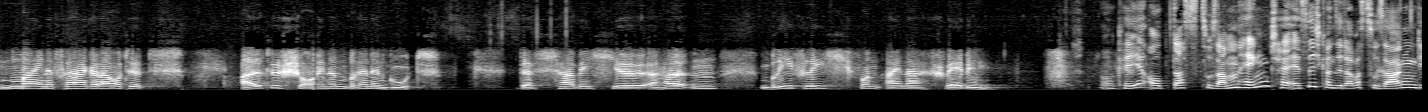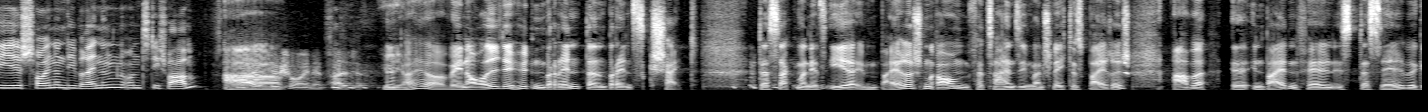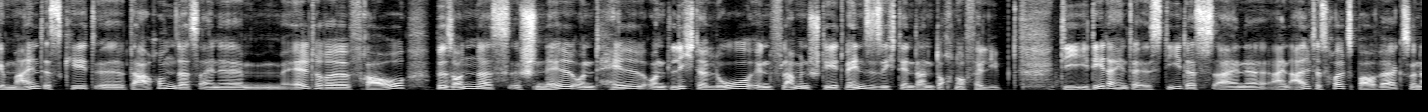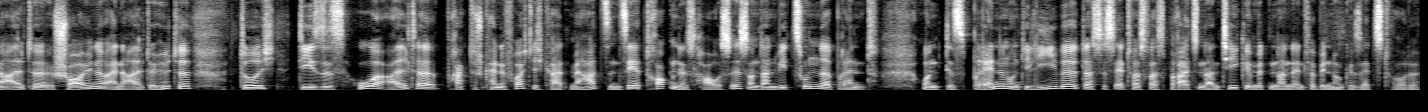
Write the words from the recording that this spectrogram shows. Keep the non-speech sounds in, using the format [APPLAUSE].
Meine Frage lautet, alte Scheunen brennen gut. Das habe ich äh, erhalten, brieflich von einer Schwäbin. Okay, ob das zusammenhängt, Herr Essig, können Sie da was zu sagen? Die Scheunen, die brennen und die Schwaben? Ah, alte Scheunen, alte. [LAUGHS] Ja, ja, wenn eine alte Hütten brennt, dann brennt's gescheit. Das sagt man jetzt eher im bayerischen Raum. Verzeihen Sie mein schlechtes Bayerisch. Aber äh, in beiden Fällen ist dasselbe gemeint. Es geht äh, darum, dass eine ähm, ältere Frau besonders schnell und hell und lichterloh in Flammen steht, wenn sie sich denn dann doch noch verliebt. Die Idee dahinter ist die, dass eine, ein altes Holzbauwerk, so eine alte Scheune, eine alte Hütte, durch dieses hohe Alter praktisch keine Feuchtigkeit mehr hat, ein sehr trockenes Haus ist und dann wie Zunder brennt. Und das Brennen und die Liebe, das ist etwas, was bereits in der Antike miteinander in Verbindung gesetzt wurde.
